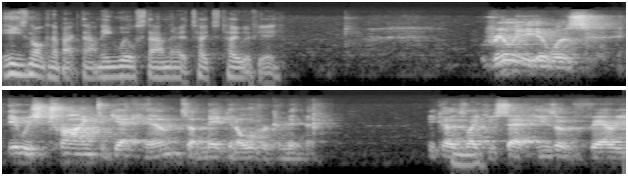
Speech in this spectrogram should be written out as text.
he's not going to back down. He will stand there toe to toe with you. Really, it was it was trying to get him to make an overcommitment because, like you said, he's a very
